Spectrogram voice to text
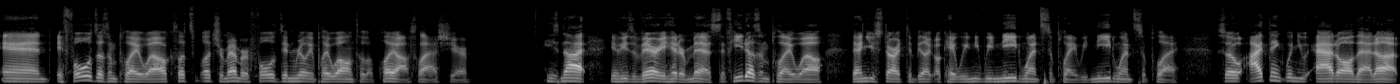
And if Foles doesn't play well, because let's let's remember Foles didn't really play well until the playoffs last year. He's not, you know, he's a very hit or miss. If he doesn't play well, then you start to be like, okay, we need we need Wentz to play. We need Wentz to play. So I think when you add all that up,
